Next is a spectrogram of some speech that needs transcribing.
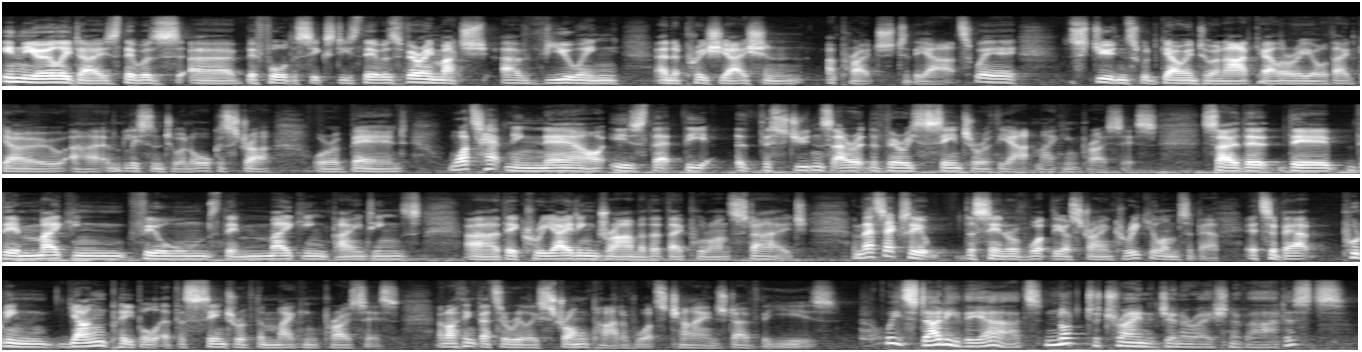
in the early days, there was, uh, before the 60s, there was very much a viewing and appreciation approach to the arts, where students would go into an art gallery or they'd go uh, and listen to an orchestra or a band. What's happening now is that the the students are at the very centre of the art making process. So they're, they're, they're making films, they're making paintings, uh, they're creating drama that they put on stage. And that's actually at the centre of what the Australian curriculum's about. It's about putting young people at the centre of the making process. And I think that's a really strong part of what's changed over the years. We study the arts not to train a generation of artists,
